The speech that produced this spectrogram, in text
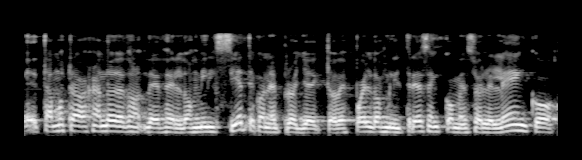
estamos trabajando desde, el 2007 con el proyecto, después el 2013 comenzó el elenco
